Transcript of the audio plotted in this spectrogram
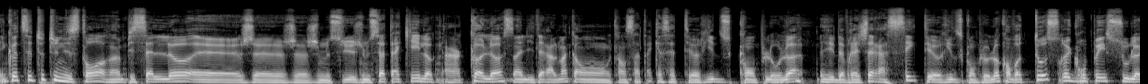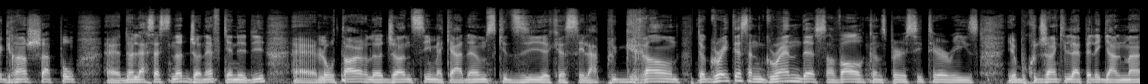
Écoute, c'est toute une histoire. Hein. Puis celle-là, euh, je, je, je, me suis, je me suis attaqué là, un colosse, hein, littéralement, quand on, quand on s'attaque à cette théorie du complot-là. et devrais-je dire à ces théories du complot-là, qu'on va tous regrouper sous le grand chapeau euh, de l'assassinat de John F. Kennedy. Euh, L'auteur, John C. McAdams, qui dit que c'est la plus grande, the greatest and grandest of all conspiracy theories. Il y a beaucoup de gens qui l'appellent également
